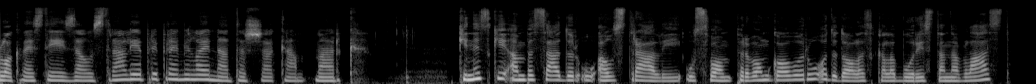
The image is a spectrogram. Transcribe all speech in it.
Blok vesti iz Australije pripremila je Nataša Kampmark. Kineski ambasador u Australiji u svom prvom govoru od dolaska laburista na vlast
